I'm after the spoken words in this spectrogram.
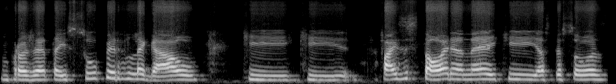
um projeto aí super legal, que, que faz história, né, e que as pessoas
